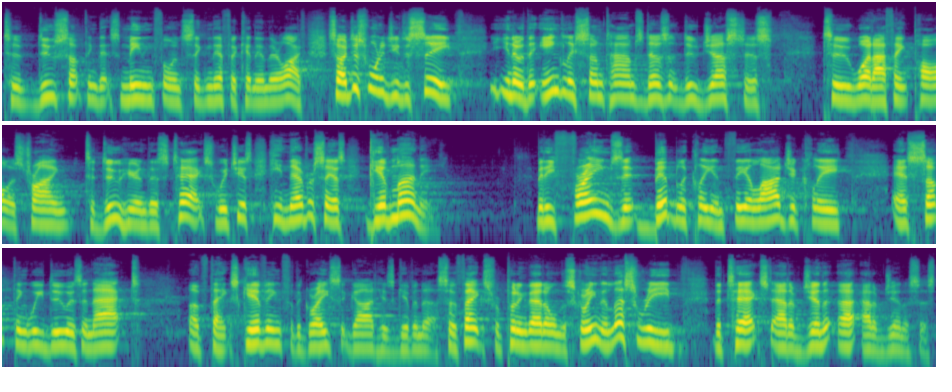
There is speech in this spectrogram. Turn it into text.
to do something that's meaningful and significant in their life. So I just wanted you to see, you know, the English sometimes doesn't do justice to what I think Paul is trying to do here in this text, which is he never says, give money. But he frames it biblically and theologically as something we do as an act of thanksgiving for the grace that God has given us. So thanks for putting that on the screen. And let's read the text out of, Gen- uh, out of Genesis,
